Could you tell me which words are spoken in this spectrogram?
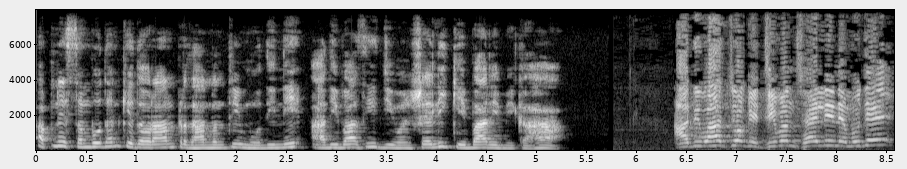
अपने संबोधन के दौरान प्रधानमंत्री मोदी ने आदिवासी जीवन शैली के बारे में कहा। आदिवासियों की जीवन शैली ने मुझे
